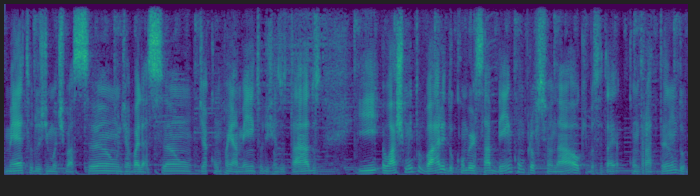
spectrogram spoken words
métodos de motivação, de avaliação, de acompanhamento de resultados. E eu acho muito válido conversar bem com o profissional que você está contratando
